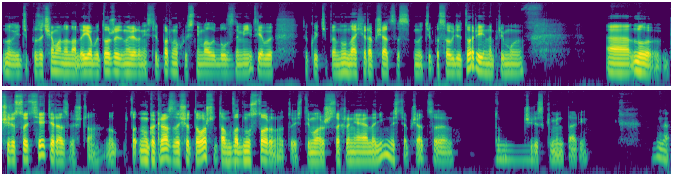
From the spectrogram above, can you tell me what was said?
Ну и типа зачем оно надо? Я бы тоже, наверное, если порнуху снимал и был знаменит, я бы такой типа, ну нахер общаться с, ну типа с аудиторией напрямую. А, ну, через соцсети разве что. Ну, ну, как раз за счет того, что там в одну сторону. То есть ты можешь, сохраняя анонимность, общаться там, через комментарии. Да.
